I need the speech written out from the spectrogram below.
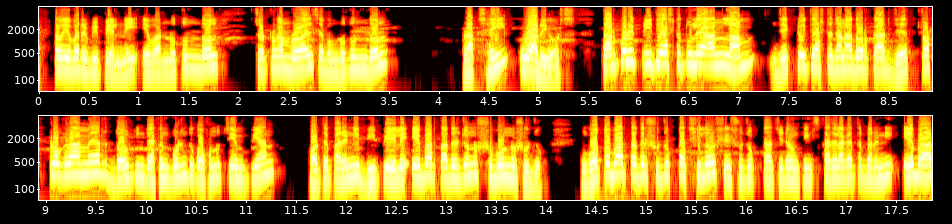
একটাও এবারে বিপিএল নেই। এবার নতুন দল চট্টগ্রাম রয়্যালস এবং নতুন দল রাজশাহী ওয়ারিয়র্স তারপরে ইতিহাসটা তুলে আনলাম, যে একটু ইতিহাসটা জানা দরকার, যে চট্টগ্রামের দল কিন্তু এখন পর্যন্ত কখনো চ্যাম্পিয়ন হতে পারেনি বিপিএল এ। এবার তাদের জন্য সুবর্ণ সুযোগ। গতবার তাদের সুযোগটা ছিল, সেই সুযোগটা চিরং কিংস কাজে লাগাতে পারেনি। এবার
